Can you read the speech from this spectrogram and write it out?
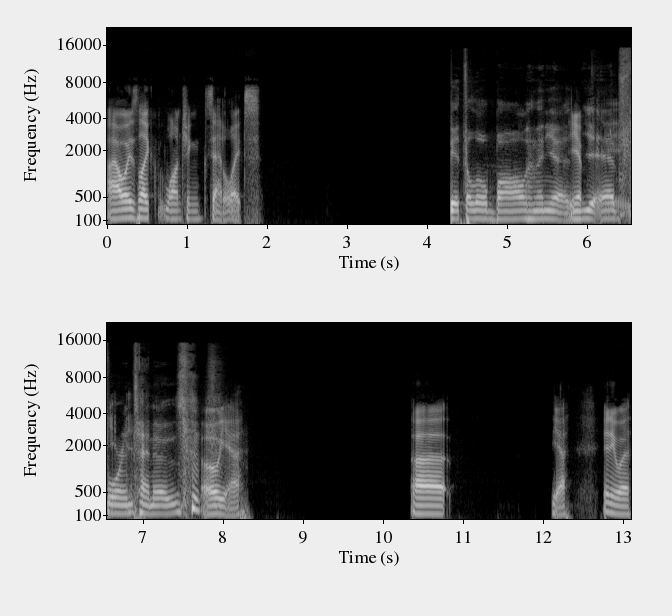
I always like launching satellites. get the little ball and then you Yep. you add four yeah. antennas. Oh yeah. Uh yeah. Anyway.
